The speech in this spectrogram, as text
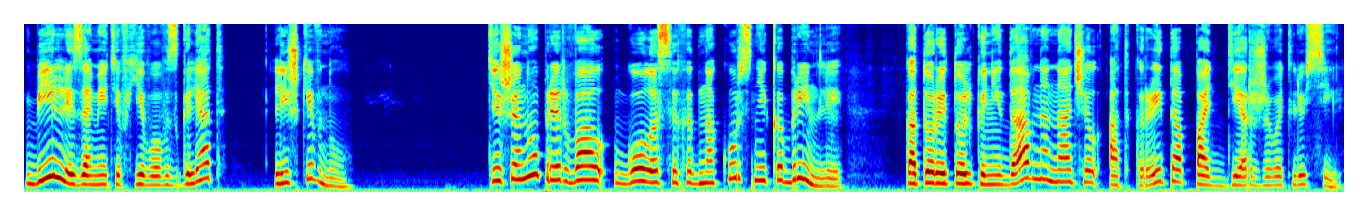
Билли, заметив его взгляд, лишь кивнул. Тишину прервал голос их однокурсника Бринли, который только недавно начал открыто поддерживать Люсиль.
